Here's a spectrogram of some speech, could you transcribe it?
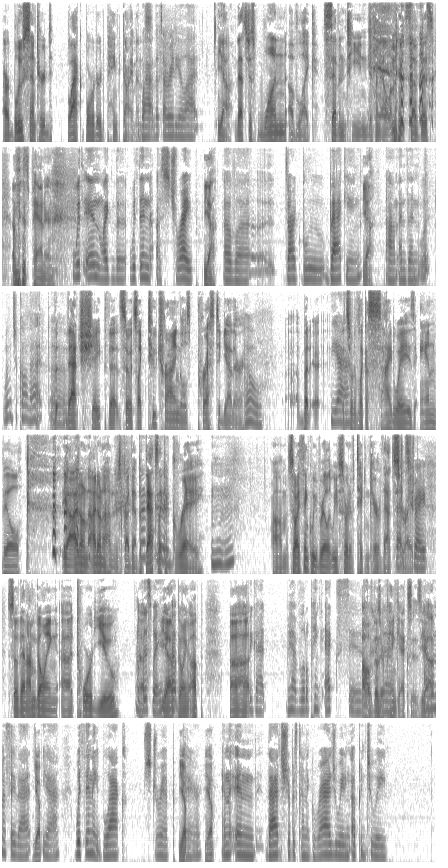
our blue centered, black bordered pink diamonds. Wow, that's already a lot. Yeah, that's just one of like seventeen different elements of this of this pattern. Within like the within a stripe Yeah, of a dark blue backing, yeah. Um, and then what what would you call that? Th- Uh, that shape, that so it's like two triangles pressed together, Oh, uh, but uh, yeah. it's sort of like a sideways anvil. yeah, I don't I don't know how to describe that, but That's that's, like a gray. hmm Um, so I think we've really we've sort of taken care of that That stripe. stripe. So then I'm going uh, toward you. Oh, Uh, this way. Yeah, Up. going up. Uh, We got. We have little pink X's. oh, those are of. pink X's. Yeah, I want to say that. Yep. Yeah. Within a black strip Yep. there. Yep. And and that strip is kind of graduating up into a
